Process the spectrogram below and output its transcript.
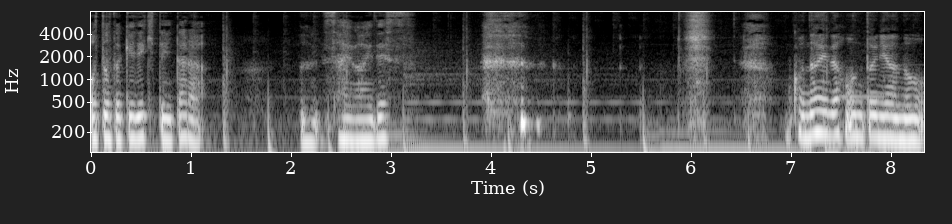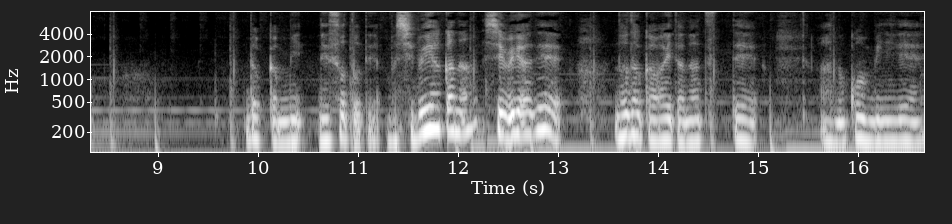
お届けできていたら、うん、幸いです。この間本当にあのどっかみ、ね、外で、まあ、渋谷かな？渋谷で喉乾いたなっつってあのコンビニで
